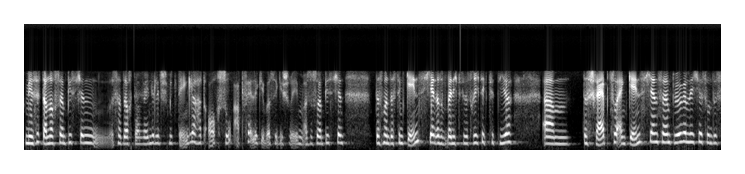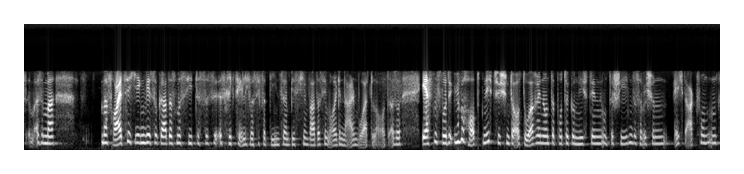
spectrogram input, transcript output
mir ist es dann auch so ein bisschen, es hat auch der Wendelitsch Schmidt-Dengler hat auch so abfällig über sie geschrieben. Also so ein bisschen, dass man das dem Gänschen, also wenn ich das richtig zitiere, ähm, das schreibt so ein Gänschen, so ein bürgerliches und es, also man, man freut sich irgendwie sogar, dass man sieht, dass es, es kriegt sie endlich, was sie verdient. So ein bisschen war das im originalen Wortlaut. Also erstens wurde überhaupt nicht zwischen der Autorin und der Protagonistin unterschieden. Das habe ich schon echt arg gefunden.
